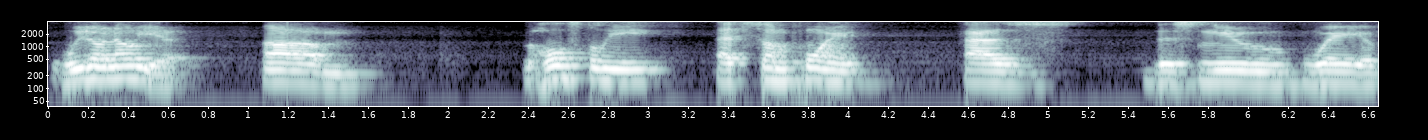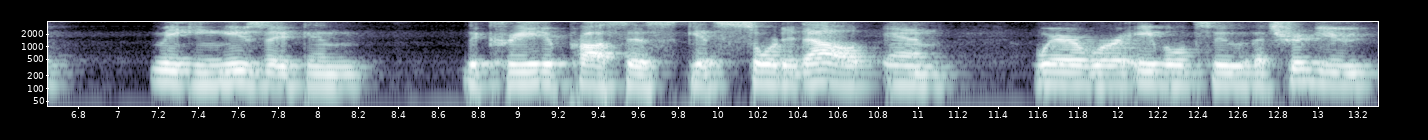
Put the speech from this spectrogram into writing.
We don't know yet. Um, hopefully, at some point, as this new way of making music and the creative process gets sorted out, and where we're able to attribute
